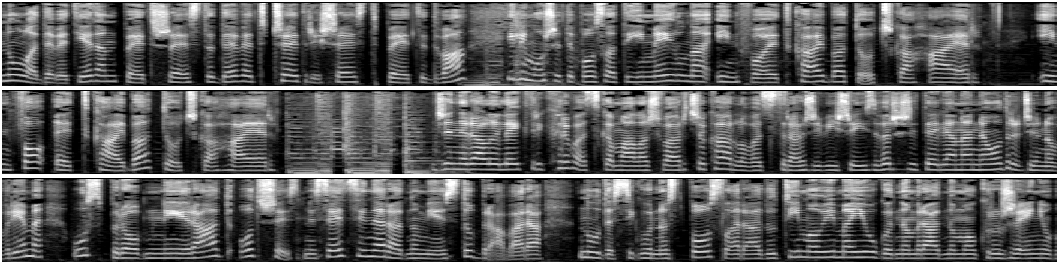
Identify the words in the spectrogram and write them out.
091 569 4652 ili možete poslati e-mail na info.kajba.hr info.kajba.hr General Electric Hrvatska Mala Švarča Karlovac traži više izvršitelja na neodređeno vrijeme uz probni rad od šest mjeseci na radnom mjestu bravara. Nude sigurnost posla, rad u timovima i ugodnom radnom okruženju,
